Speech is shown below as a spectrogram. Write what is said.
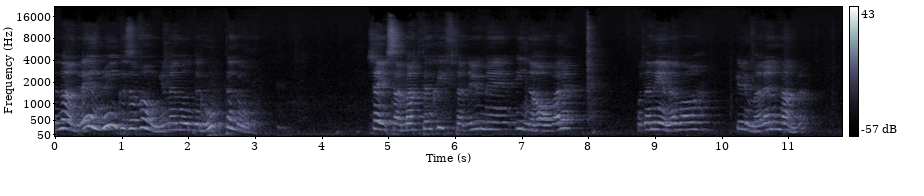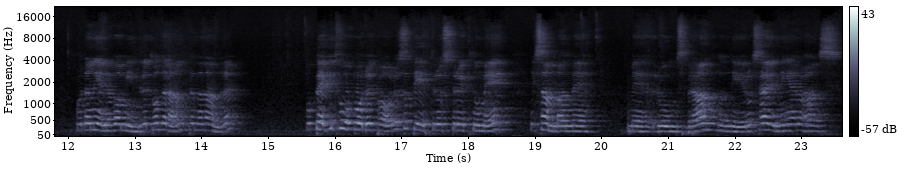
den andra ännu inte som fånge, men under hot ändå. Kejsarmakten skiftade ju med innehavare, och den ene var grymmare än den andra. Och den ene var mindre tolerant än den andra. Och bägge två, både Paulus och Petrus, strök nog med i samband med, med Roms brand och Neros härjningar och hans,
